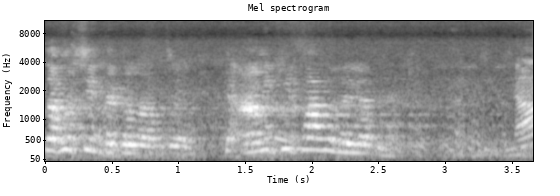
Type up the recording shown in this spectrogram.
তখন চিন্তা করলাম যে আমি কি পাগল হইলাম না? না।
